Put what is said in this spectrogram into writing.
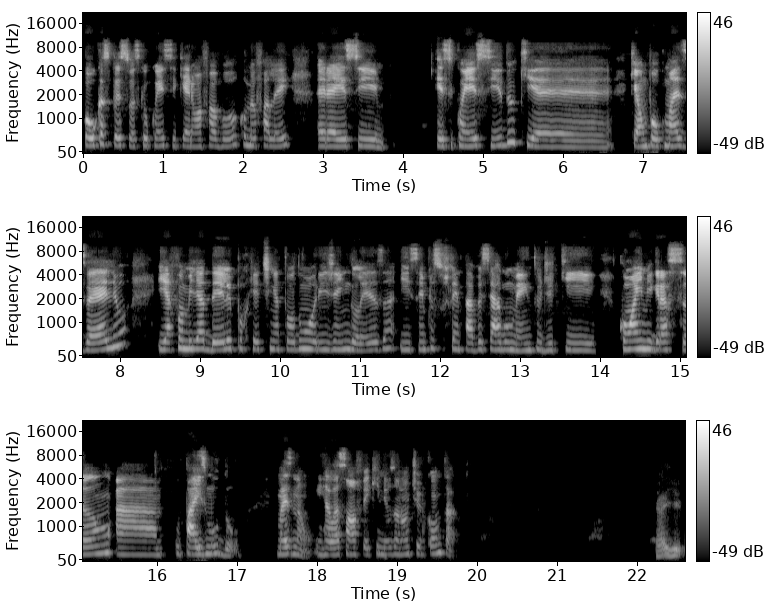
poucas pessoas que eu conheci que eram a favor, como eu falei, era esse esse conhecido que é que é um pouco mais velho e a família dele porque tinha toda uma origem inglesa e sempre sustentava esse argumento de que com a imigração a, o país mudou. Mas não, em relação a fake news eu não tive contato. Aí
